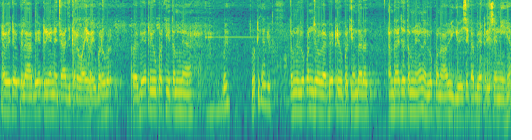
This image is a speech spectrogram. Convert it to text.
હવે જો પેલા બેટરી એને ચાર્જ કરવા આવ્યા બરોબર? હવે બેટરી ઉપરથી તમને ચોટી કાઢી તમને લોકોને જો હવે બેટરી ઉપરથી અંદાજ, અંદાજો તમને એને લોકોને આવી ગયો છે કે બેટરી છે નહીં હે.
